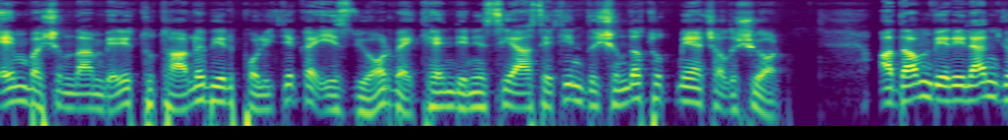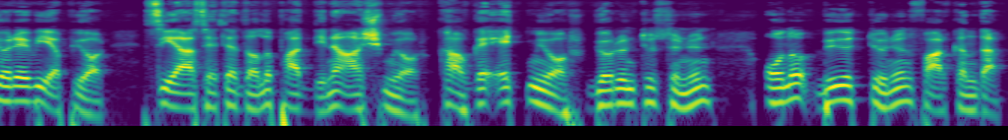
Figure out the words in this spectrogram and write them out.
en başından beri tutarlı bir politika izliyor ve kendini siyasetin dışında tutmaya çalışıyor. Adam verilen görevi yapıyor. Siyasete dalıp haddini aşmıyor, kavga etmiyor, görüntüsünün onu büyüttüğünün farkında.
